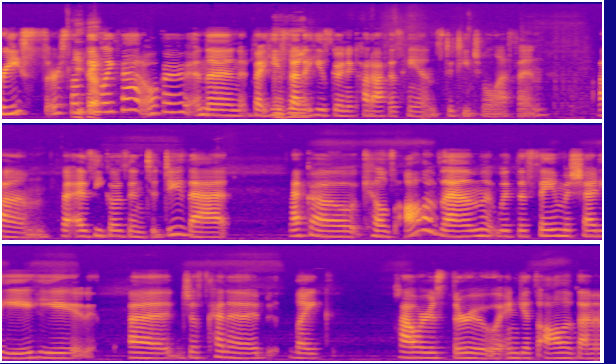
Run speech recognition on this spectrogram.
priests or something Yeah. like that. Okay. And then, but he said that he's going to cut off his hands to teach him a lesson. Um, but as he goes in to do that, Eko kills all of them with the same machete. He uh just kind of like powers through and gets all of them.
